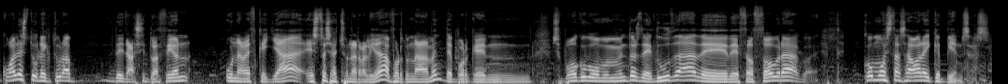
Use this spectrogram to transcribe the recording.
¿Cuál es tu lectura de la situación una vez que ya esto se ha hecho una realidad, afortunadamente, porque supongo que hubo momentos de duda, de, de, zozobra. ¿Cómo estás ahora y qué piensas?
